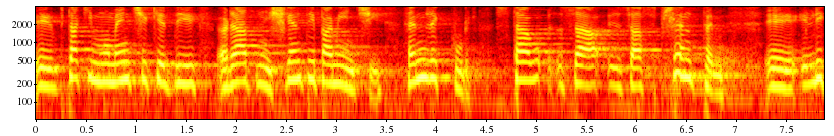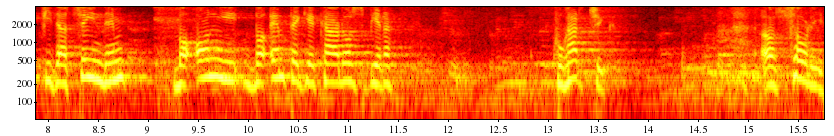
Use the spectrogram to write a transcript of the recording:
y, w takim momencie, kiedy radny świętej pamięci Henryk Kur stał za, za sprzętem y, likwidacyjnym, bo oni, bo MPGK rozbiera Kucharczyk. O, sorry.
